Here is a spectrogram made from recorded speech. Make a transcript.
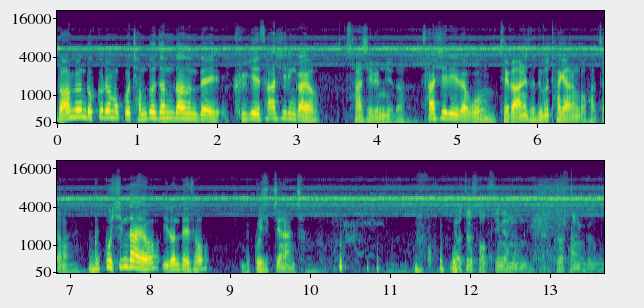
라면도 끓여 먹고 잠도 잔다는데 그게 사실인가요? 사실입니다. 사실이라고 음, 제가 안에서 느긋하게 하는 거 봤잖아요. 묻고 싶나요? 이런 데서 묻고 싶진 않죠. 어쩔 수 없으면 그렇다는 거지.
